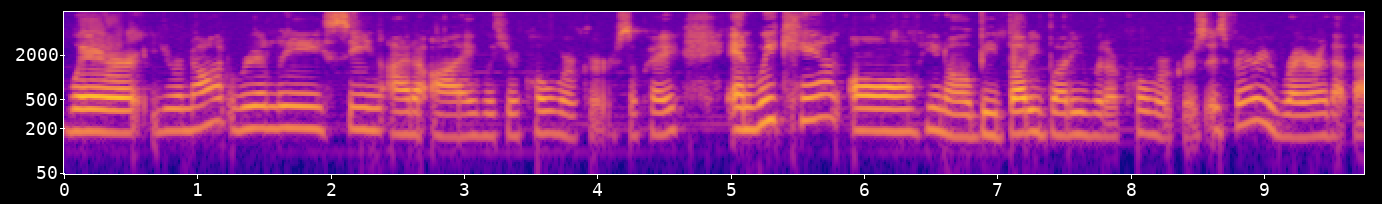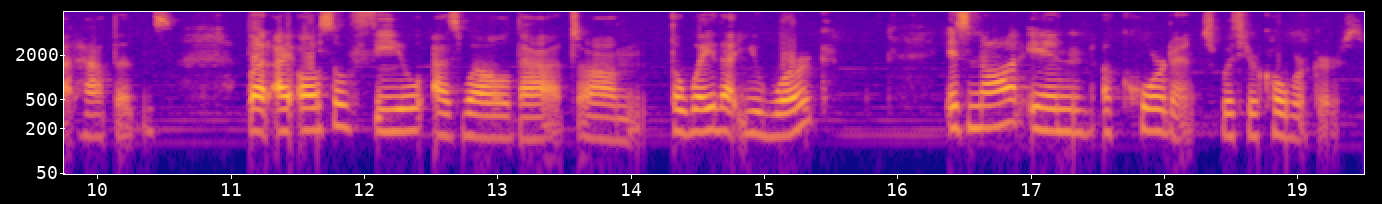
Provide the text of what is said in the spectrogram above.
where you're not really seeing eye to eye with your coworkers, okay? And we can't all, you know, be buddy buddy with our coworkers. It's very rare that that happens. But I also feel as well that um, the way that you work is not in accordance with your coworkers.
